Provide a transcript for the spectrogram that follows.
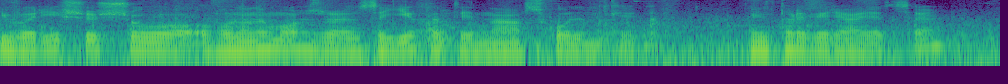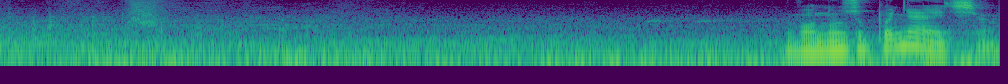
і вирішує, що воно не може заїхати на сходинки. Він перевіряє це. Воно зупиняється.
